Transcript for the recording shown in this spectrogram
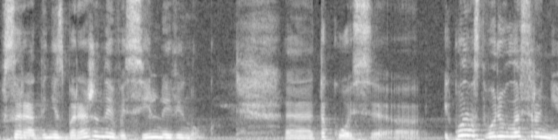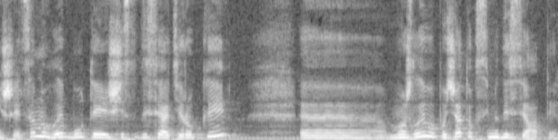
всередині збережений весільний вінок. Е, Так ось, е, ікона створювалась раніше, це могли бути 60-ті роки, можливо, початок 70-х.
